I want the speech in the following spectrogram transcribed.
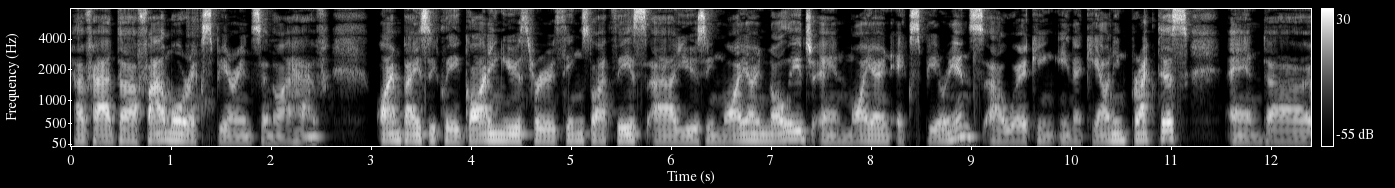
have had uh, far more experience than I have. I'm basically guiding you through things like this uh, using my own knowledge and my own experience uh, working in accounting practice and uh,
